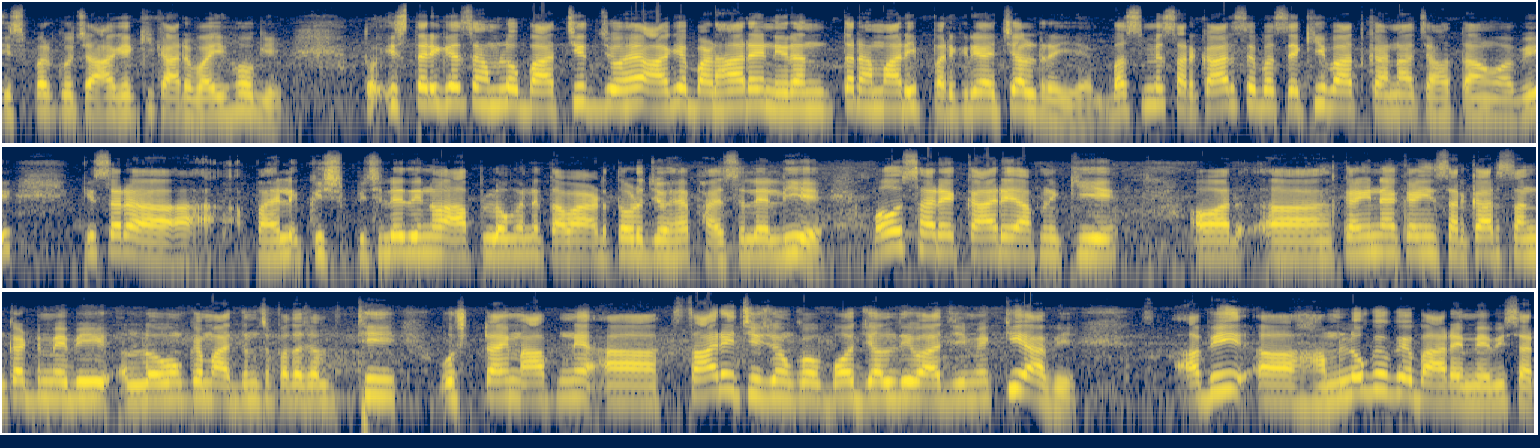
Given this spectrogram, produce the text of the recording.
इस पर कुछ आगे की कार्रवाई होगी। तो इस तरीके से हम लोग बातचीत जो है आगे बढ़ा रहे निरंतर हमारी प्रक्रिया चल रही है। बस मैं सरकार से बस एक ही बात कहना चाहता हूँ अभी कि सर पहले किस पिछले दिनों आप लोगों ने तबाड़तोड़ जो है फैसले लिए बहुत सारे कार्य आपने किए और कहीं ना कहीं सरकार संकट में भी लोगों के माध्यम से पता चलती थी। उस टाइम आपने आ, सारी चीज़ों को बहुत जल्दीबाजी में किया भी। अभी आ, हम लोगों के बारे में भी सर,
